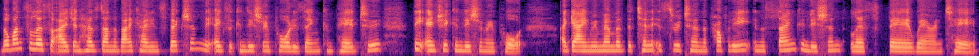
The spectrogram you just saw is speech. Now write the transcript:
But once the lessor agent has done the vacate inspection, the exit condition report is then compared to the entry condition report. Again, remember the tenant is to return the property in the same condition, less fair wear and tear.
